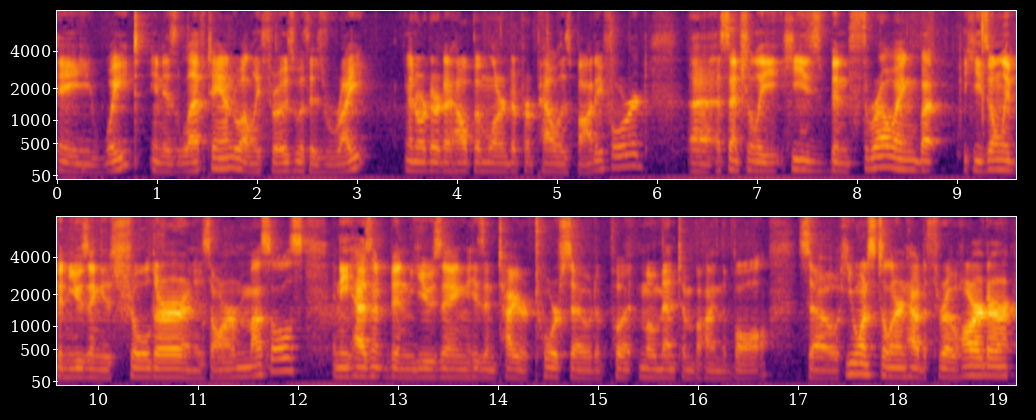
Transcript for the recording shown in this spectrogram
a weight in his left hand while he throws with his right in order to help him learn to propel his body forward. Uh, essentially, he's been throwing, but he's only been using his shoulder and his arm muscles, and he hasn't been using his entire torso to put momentum behind the ball. So he wants to learn how to throw harder.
